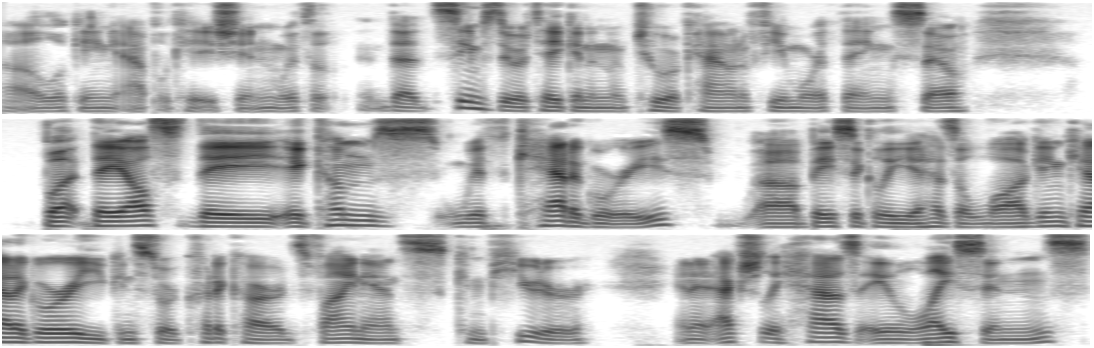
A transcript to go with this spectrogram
uh, looking application with that seems to have taken into account a few more things. So, but they also they it comes with categories. Uh, basically, it has a login category. You can store credit cards, finance, computer, and it actually has a license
